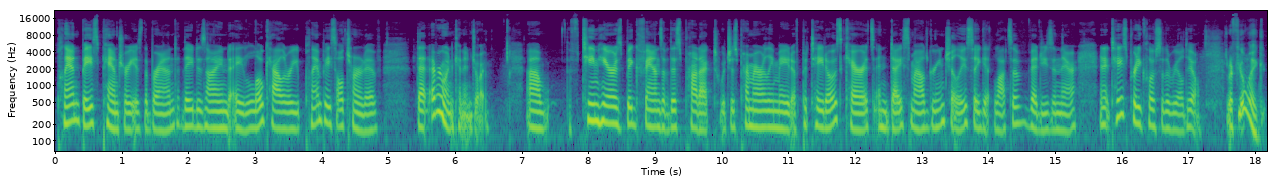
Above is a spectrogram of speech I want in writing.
Plant Based Pantry is the brand. They designed a low calorie, plant based alternative that everyone can enjoy. Um, the team here is big fans of this product, which is primarily made of potatoes, carrots, and diced mild green chilies. So you get lots of veggies in there, and it tastes pretty close to the real deal. And I feel like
